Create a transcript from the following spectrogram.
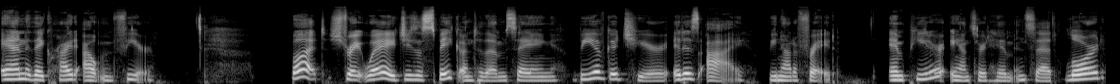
And they cried out in fear. But straightway Jesus spake unto them, saying, Be of good cheer, it is I, be not afraid. And Peter answered him and said, Lord,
